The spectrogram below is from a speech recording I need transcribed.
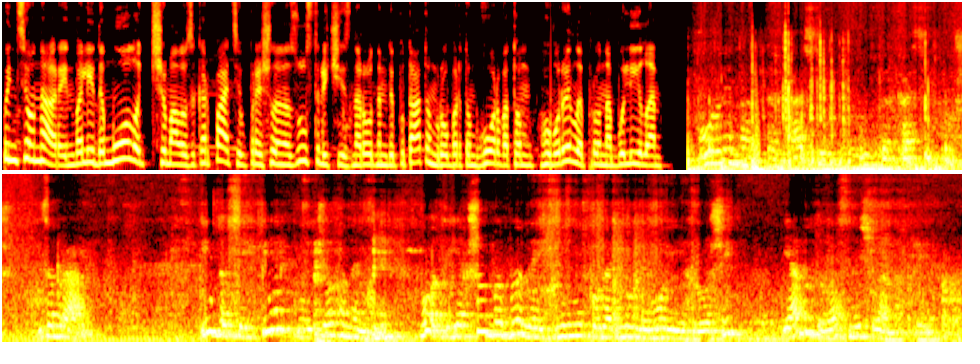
Пенсіонери, інваліди, молодь, чимало закарпатців прийшли на зустрічі з народним депутатом Робертом Горватом. Говорили про наболіле. були на каркасі, у каркасі гроші. Забрали. І до сих пір нічого немає. От, якщо б були, мені повернули мої гроші, я б до вас не йшла, наприклад.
